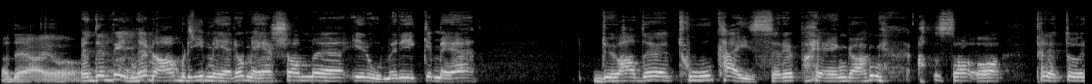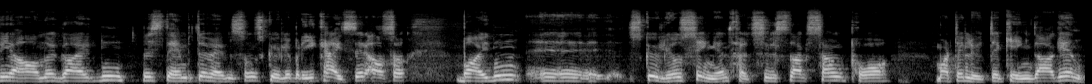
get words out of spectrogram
Jo Men det begynner da å bli mer og mer som eh, i Romerriket med Du hadde to keisere på en gang, altså, og pretorianergarden bestemte hvem som skulle bli keiser. Altså, Biden eh, skulle jo synge en fødselsdagssang på Martin Luther King-dagen,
